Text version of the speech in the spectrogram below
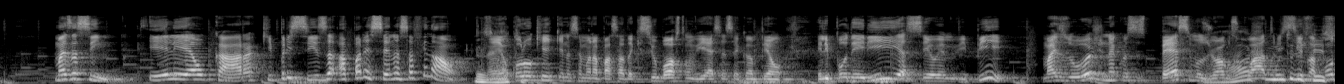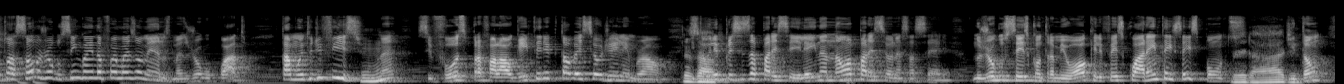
Mas assim, ele é o cara que precisa aparecer nessa final. né? Eu coloquei aqui na semana passada que se o Boston viesse a ser campeão, ele poderia ser o MVP, mas hoje, né, com esses péssimos jogos Acho 4 e muito 5, a pontuação no jogo 5 ainda foi mais ou menos, mas o jogo 4 tá muito difícil, Uhum. né? Se fosse pra falar alguém, teria que talvez ser o Jalen Brown. Então Exato. ele precisa aparecer, ele ainda não apareceu nessa série. No jogo 6 contra Milwaukee, ele fez 46 pontos. Verdade. Então,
